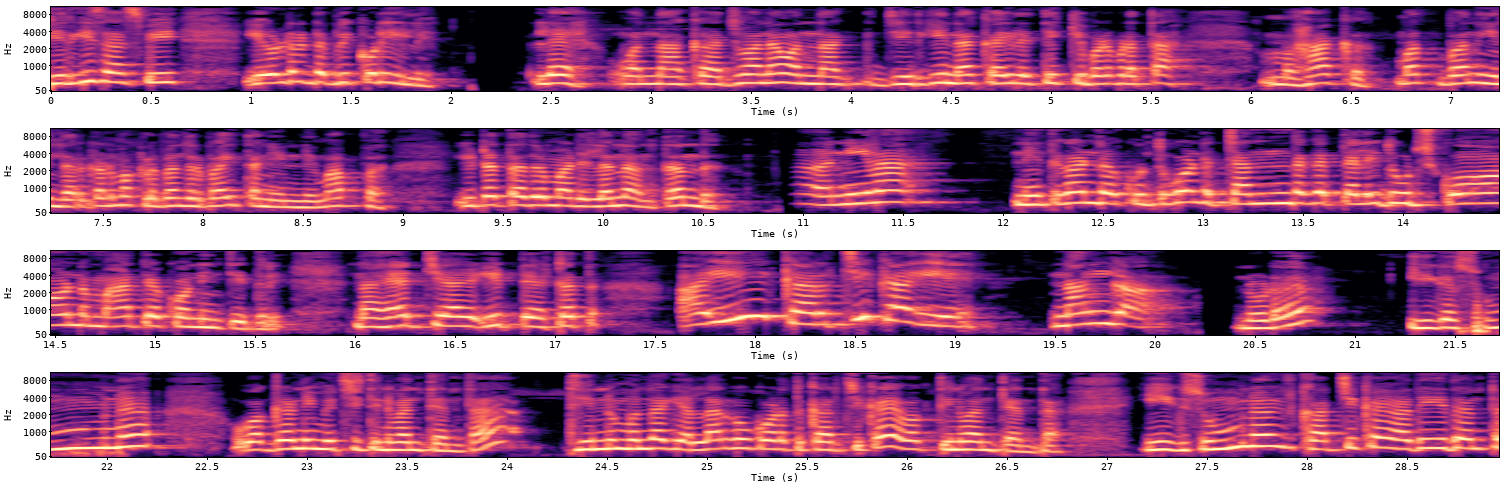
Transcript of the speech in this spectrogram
ಜೀರಿಗೆ ಸಾಸಿವೆ, ಎರಡು ಡಬ್ಬಿ ಕೊಡಿ ಇಲ್ಲಿ. ಲೇ ಒಂದು ನಾಲ್ಕು ಅಜ್ವಾನ ಒಂದು ನಾಲ್ಕು ಜೀರಿಗೆನ ಕೈಲಿ ತಿಕ್ಕಿ ಬಡಬಡತ್ತ ಹಾಕು ಮತ್ತೆ ಬಂದು ಇಲ್ಲ ಗಂಡು ಮಕ್ಳು ಬಂದ್ರೆ ಬೈತಾನೆ ನಿಮ್ಮ ಅಪ್ಪ ಇಟ್ಟತ್ತಾದ್ರೂ ಮಾಡಿಲ್ಲ ಅಂತಂದು. ನೀವ ನಿಂತ್ಕೊಂಡು ಕುಂತ್ಕೊಂಡು ಚಂದಾಗ ತಲೆ ದುಡ್ಸ್ಕೊಂಡು ಮಾತಾಡ್ಕೊಂಡು ನಿಂತಿದ್ರಿ. ನಾ ಹೆಚ್ಚು ಇಟ್ಟು ಎಷ್ಟೊತ್ತು ಐ ಕರ್ಚಿಕಾಯಿ ನಂಗ. ನೋಡ ಈಗ ಸುಮ್ಮನೆ ಒಗ್ಗರಣೆ ಮೆಚ್ಚಿ ತಿನ್ನುವಂತೆ ಅಂತ. ತಿನ್ನು ಮುಂದಾಗ ಎಲ್ಲರಿಗೂ ಕೊಡತ್ತೆ ಕರ್ಚಿಕಾಯಿ ಯಾವಾಗ ತಿನ್ನುವಂತೆ ಅಂತ. ಈಗ ಸುಮ್ಮನೆ ಕರ್ಚಿಕಾಯಿ ಅದೇ ಇದೆ ಅಂತ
